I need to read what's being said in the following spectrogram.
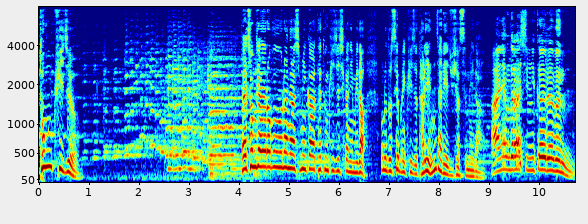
대통 퀴즈. 애청자 여러분 안녕하십니까 대통 퀴즈 시간입니다. 오늘도 세 분의 퀴즈 달인 자리해 주셨습니다. 안녕들 하십니까 여러분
